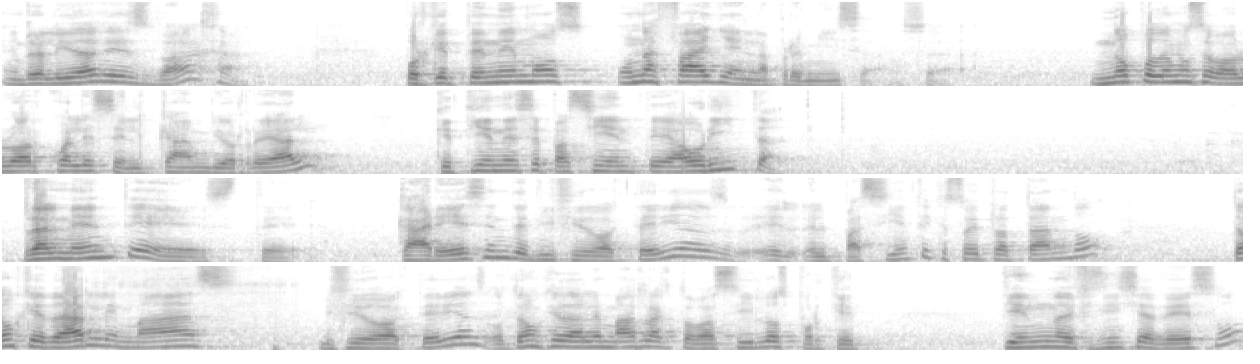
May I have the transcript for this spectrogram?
en realidad es baja, porque tenemos una falla en la premisa. O sea, no podemos evaluar cuál es el cambio real que tiene ese paciente ahorita. Realmente este, carecen de bifidobacterias el, el paciente que estoy tratando. Tengo que darle más bifidobacterias o tengo que darle más lactobacilos porque tiene una deficiencia de eso?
